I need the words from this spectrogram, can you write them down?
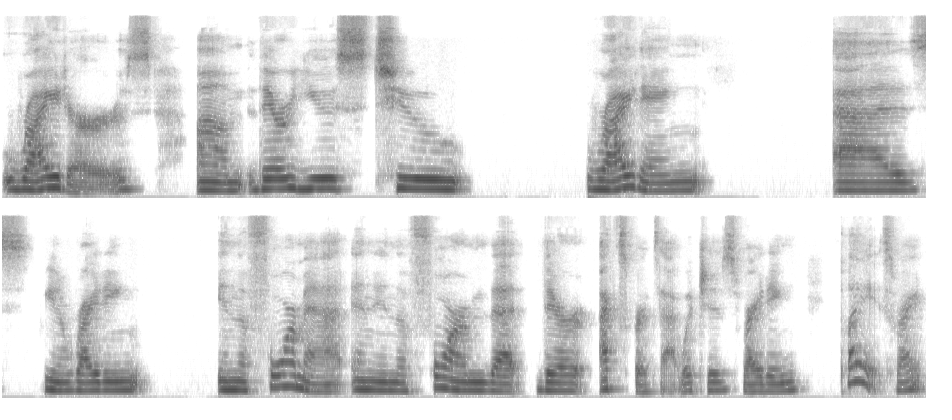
writers um, they're used to writing as you know writing in the format and in the form that they're experts at which is writing plays right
